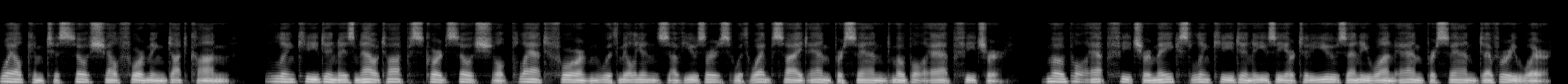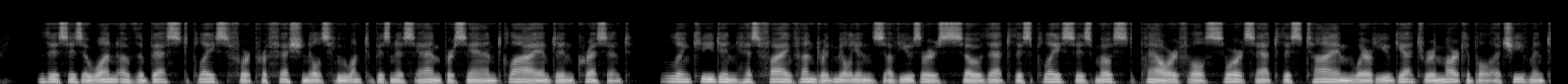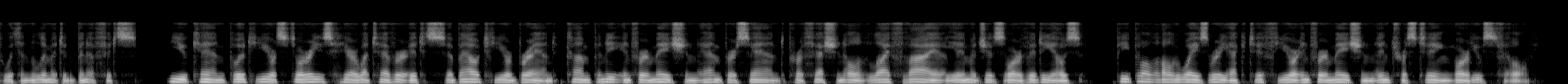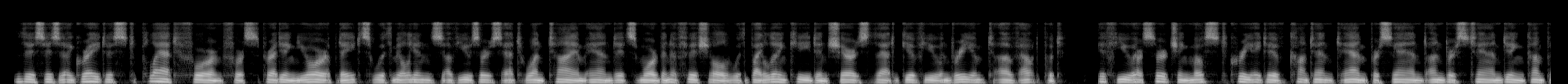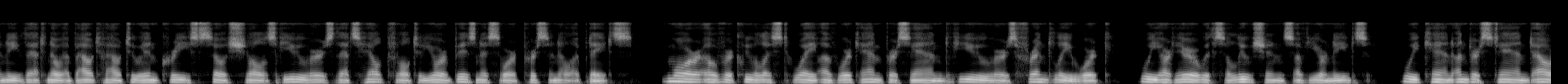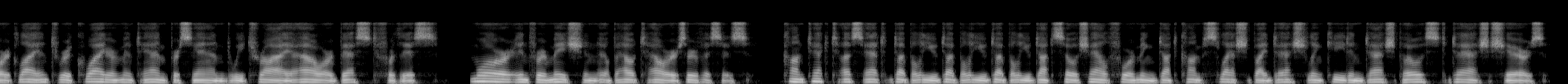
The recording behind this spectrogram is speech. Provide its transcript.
Welcome to socialforming.com. LinkedIn is now top scored social platform with millions of users with website ampersand mobile app feature. Mobile app feature makes LinkedIn easier to use anyone ampersand everywhere. This is a one of the best place for professionals who want business ampersand client in Crescent. LinkedIn has 500 millions of users so that this place is most powerful source at this time where you get remarkable achievement with unlimited benefits. You can put your stories here whatever it's about your brand, company information ampersand professional life via images or videos. People always react if your information interesting or useful. This is a greatest platform for spreading your updates with millions of users at one time and it's more beneficial with buy LinkedIn shares that give you dreamt of output. If you are searching most creative content ampersand understanding company that know about how to increase socials viewers that's helpful to your business or personal updates. Moreover coolest way of work ampersand viewers friendly work. We are here with solutions of your needs. We can understand our client requirement ampersand we try our best for this. More information about our services. Contact us at www.socialforming.com slash buy dash LinkedIn dash post dash shares.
